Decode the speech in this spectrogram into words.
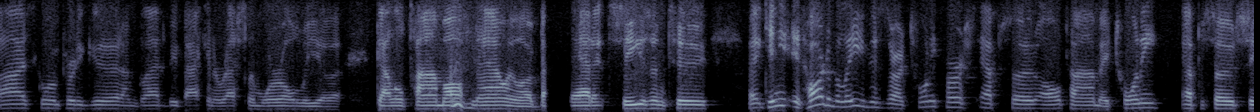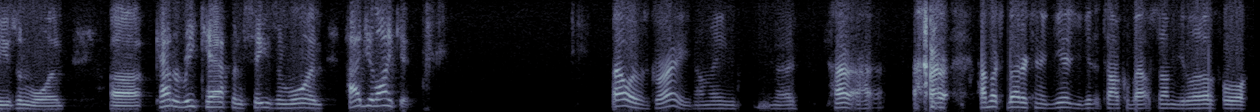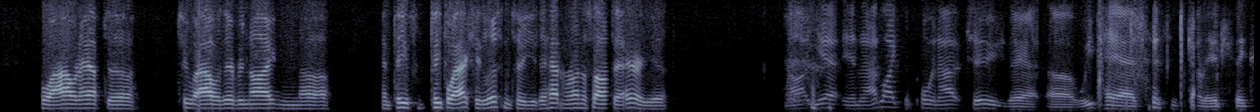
Uh, it's going pretty good. I'm glad to be back in the wrestling world. We uh, got a little time off now, and we're back at it. Season two. Hey, can you? It's hard to believe this is our 21st episode all time, a 20 episode season one. Uh, kind of recapping season one. How'd you like it? It was great. I mean, you know, how, how how much better can it get? You get to talk about something you love for for an hour and a half to two hours every night, and uh, and people people actually listen to you. They hadn't run us off the air yet. Not yet. And I'd like to point out too that uh, we've had this is kind of interesting.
